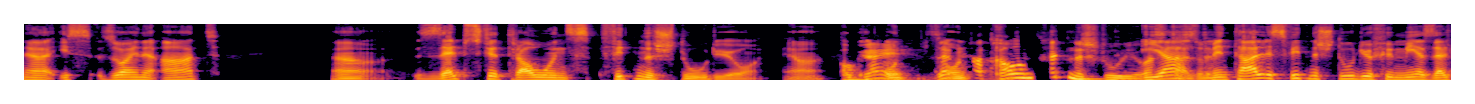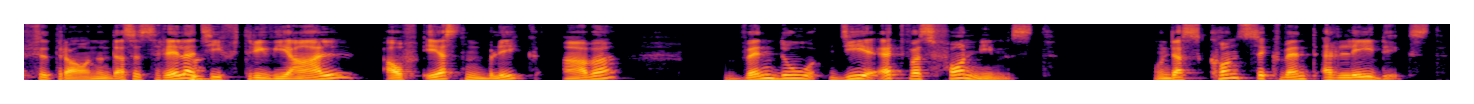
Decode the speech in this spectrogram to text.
äh, ist so eine Art äh, Selbstvertrauens-Fitnessstudio. Ja. Okay, Selbstvertrauens-Fitnessstudio. Ja, also mentales Fitnessstudio für mehr Selbstvertrauen. Und das ist relativ hm. trivial auf ersten Blick, aber wenn du dir etwas vornimmst und das konsequent erledigst,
